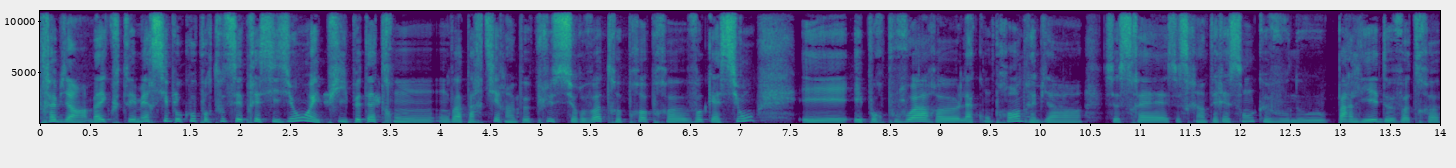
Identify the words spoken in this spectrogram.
Très bien. Bah écoutez, merci beaucoup pour toutes ces précisions. Et puis peut-être on, va partir un peu plus sur votre propre vocation. Et, pour pouvoir euh, la comprendre, eh bien, ce serait, ce serait intéressant que vous nous parliez de votre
